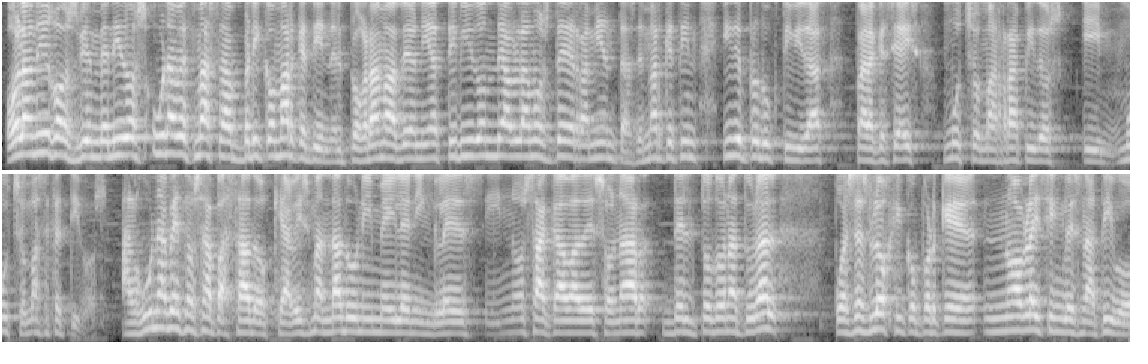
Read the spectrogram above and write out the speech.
Hola amigos, bienvenidos una vez más a Brico Marketing, el programa de ONIAD TV donde hablamos de herramientas de marketing y de productividad para que seáis mucho más rápidos y mucho más efectivos. ¿Alguna vez os ha pasado que habéis mandado un email en inglés y no os acaba de sonar del todo natural? Pues es lógico porque no habláis inglés nativo,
